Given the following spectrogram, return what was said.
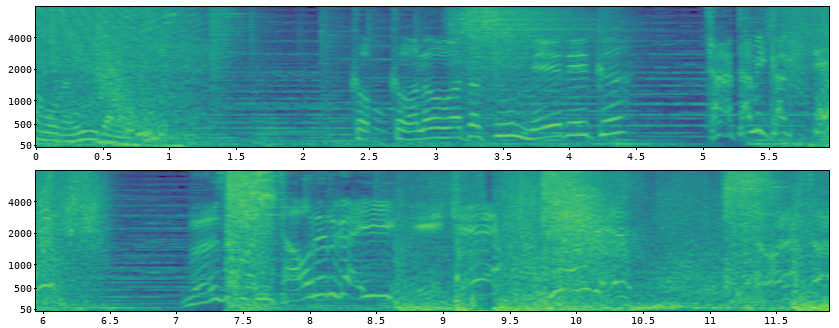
た方がいいんじゃない？かここの私に命令か？畳みかせ！無様に倒れるがいい！いけ！なんで？そらそら。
